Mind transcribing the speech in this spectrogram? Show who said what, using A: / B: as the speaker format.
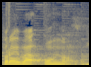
A: Prueba 1.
